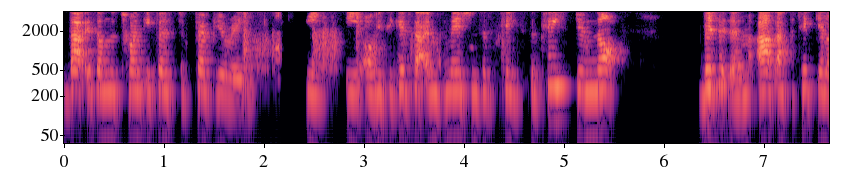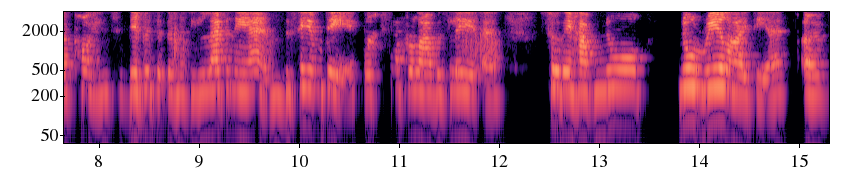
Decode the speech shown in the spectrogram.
that is on the 21st of February. He, he obviously gives that information to the police. The police do not visit them at that particular point. They visit them at 11 a.m. the same day, but several hours later. So they have no no real idea of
